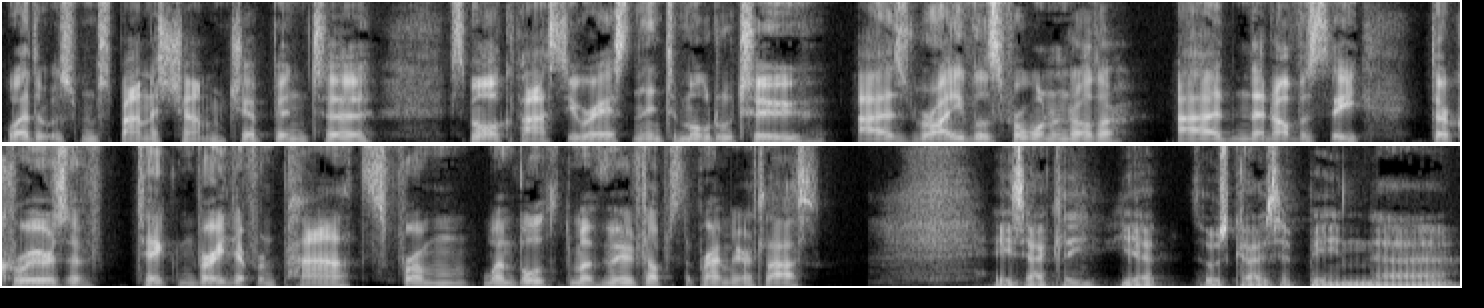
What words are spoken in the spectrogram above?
whether it was from Spanish Championship into small capacity racing into Moto 2 as rivals for one another. And then obviously their careers have taken very different paths from when both of them have moved up to the Premier class. Exactly. Yep. Those guys have been, uh,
